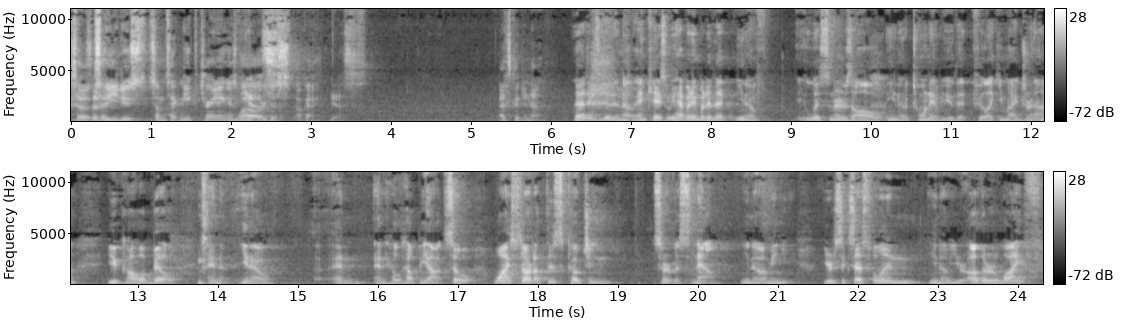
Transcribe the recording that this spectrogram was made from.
So, So- so, you do some technique training as well, or just okay? yes. That's good to know. That is good to know. In case we have anybody that you know, listeners, all you know, twenty of you that feel like you might drown, you call Bill, and you know, and and he'll help you out. So why start up this coaching service now? You know, I mean, you're successful in you know your other life,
